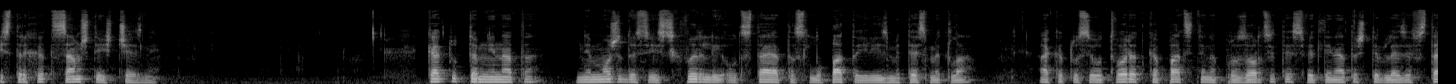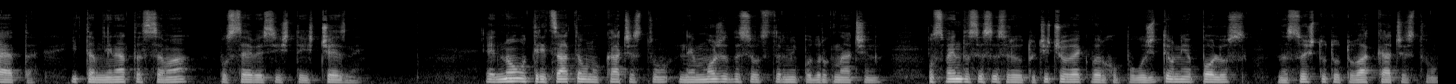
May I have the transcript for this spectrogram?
и страхът сам ще изчезне. Както тъмнината не може да се изхвърли от стаята с лопата или измете с метла, а като се отворят капаците на прозорците, светлината ще влезе в стаята и тъмнината сама по себе си ще изчезне. Едно отрицателно качество не може да се отстрани по друг начин, освен да се съсредоточи човек върху положителния полюс на същото това качество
